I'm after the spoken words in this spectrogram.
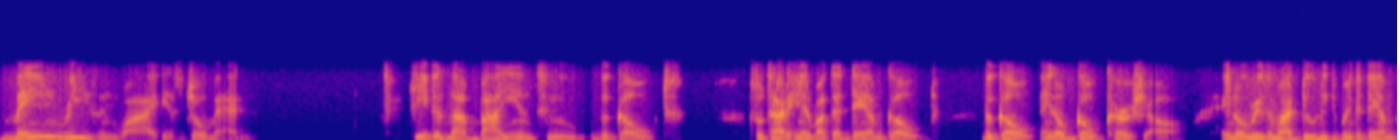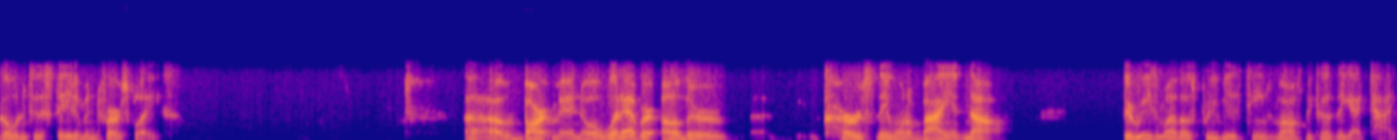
main reason why is Joe Maddon. He does not buy into the GOAT. So tired of hearing about that damn GOAT. The GOAT. Ain't no GOAT curse, y'all. Ain't no reason why I do need to bring a damn GOAT into the stadium in the first place uh, Bartman or whatever other curse they want to buy in. No. The reason why those previous teams lost because they got tight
